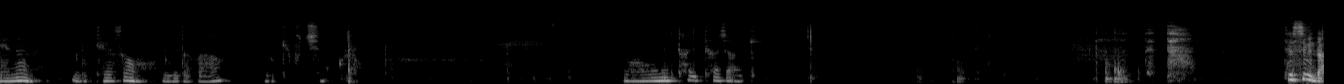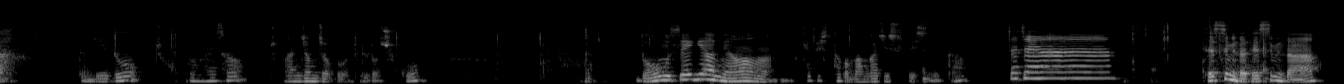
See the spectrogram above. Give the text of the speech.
얘는 이렇게 해서 여기다가 이렇게 붙이는 걸로. 너무 타이트하지 않게. 됐다. 됐습니다. 일단 얘도 조금 해서 좀 안정적으로 눌러주고. 너무 세게 하면 캐피시터가 망가질 수도 있으니까. 짜잔! 됐습니다. 됐습니다.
